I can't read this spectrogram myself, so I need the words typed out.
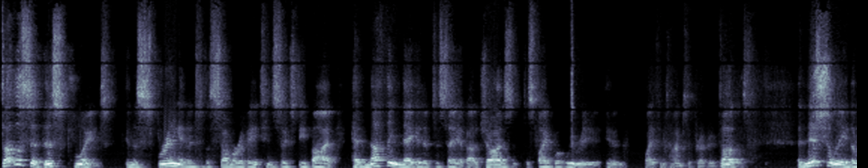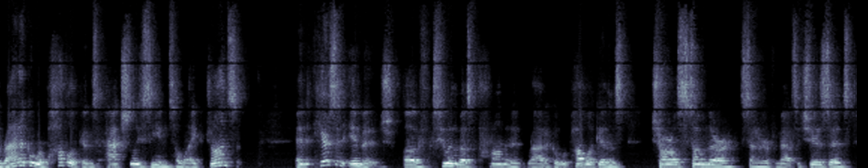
Douglass, at this point in the spring and into the summer of 1865, had nothing negative to say about Johnson, despite what we read in Life and Times of Frederick Douglass. Initially, the radical Republicans actually seemed to like Johnson. And here's an image of two of the most prominent radical Republicans Charles Sumner, senator from Massachusetts,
